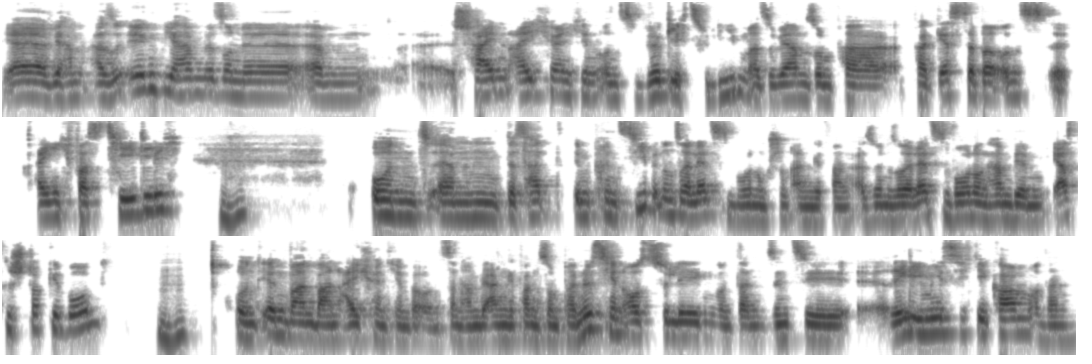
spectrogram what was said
Ja, ja, wir haben, also irgendwie haben wir so eine, ähm, scheinen Eichhörnchen uns wirklich zu lieben. Also wir haben so ein paar, paar Gäste bei uns, äh, eigentlich fast täglich. Mhm. Und ähm, das hat im Prinzip in unserer letzten Wohnung schon angefangen. Also in unserer letzten Wohnung haben wir im ersten Stock gewohnt. Mhm. Und irgendwann waren Eichhörnchen bei uns. Dann haben wir angefangen, so ein paar Nüsschen auszulegen und dann sind sie äh, regelmäßig gekommen und dann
